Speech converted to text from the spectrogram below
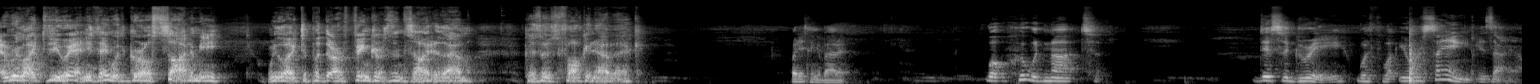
And we like to do anything with girl sodomy. We like to put our fingers inside of them. Because it's fucking epic. What do you think about it? Well, who would not disagree with what you were saying, Isaiah?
